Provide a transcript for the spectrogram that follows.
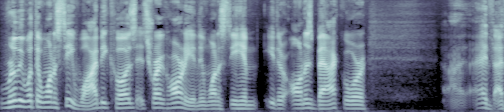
really what they want to see. Why? Because it's Greg Hardy and they want to see him either on his back or I, I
